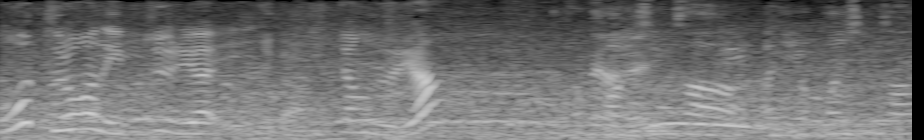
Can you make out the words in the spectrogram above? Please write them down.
오 들어가는 입줄이야? 이-. 입장줄이야? 심사 아니 여권 심사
